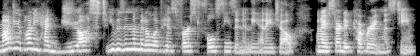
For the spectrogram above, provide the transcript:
Mangiapane had just he was in the middle of his first full season in the NHL when I started covering this team.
